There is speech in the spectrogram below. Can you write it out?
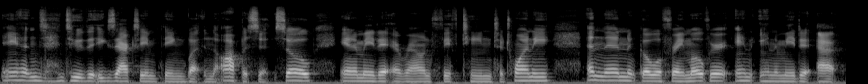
and do the exact same thing but in the opposite. So animate it around 15 to 20 and then go a frame over and animate it at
